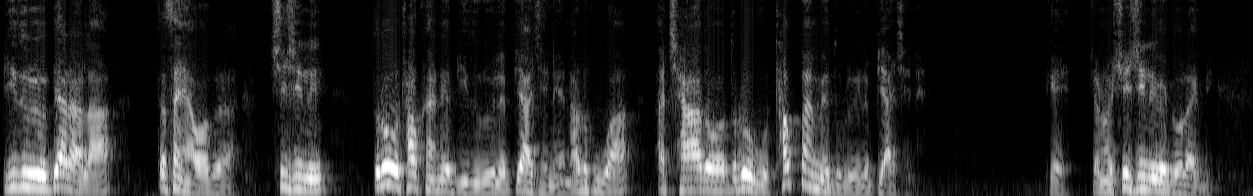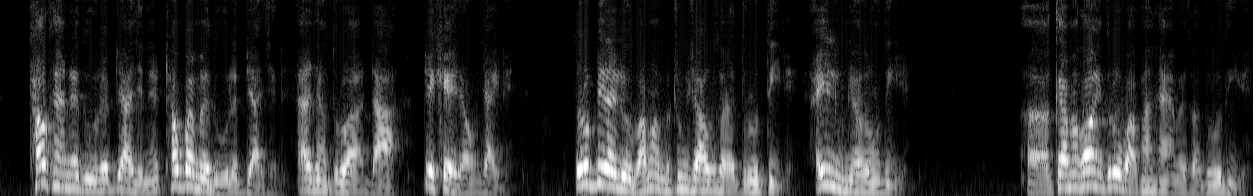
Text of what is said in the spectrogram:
ပြည်သူတွေကိုပြတာလားတက်ဆိုင်ရာပါပြတာရှင်းရှင်းလေးသူတို့ကိုထောက်ခံတဲ့ပြည်သူတွေလည်းပြချင်တယ်နောက်တစ်ခုကအခြားသောသူတို့ကိုထောက်ပံ့မဲ့သူတွေလည်းပြချင်တယ်ကဲကျွန်တော်ရှင်းရှင်းလေးပဲပြောလိုက်ပြီထောက်ခံတဲ့သူလည်းပြချင်တယ်ထောက်ပံ့မဲ့သူလည်းပြချင်တယ်အဲဒါကြောင့်သူတို့ကဒါပြစ်ခဲ့ကြောင်းကြိုက်တယ်သူတို့ပြစ်လိုက်လို့ဘာမှမထူးခြားဘူးဆိုတော့သူတို့သိတယ်အဲ့ဒီလူမျိုးဆုံးသိတယ် အာကံမကောင်းရင်သူတို့ဘာဖန်ခံရမယ်ဆိုတော့သူတို့သိတယ်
